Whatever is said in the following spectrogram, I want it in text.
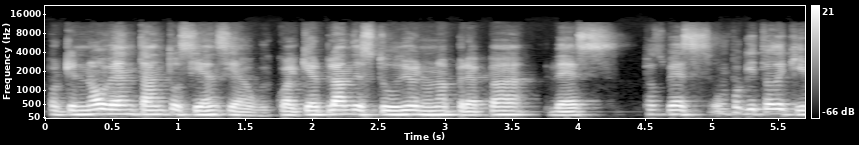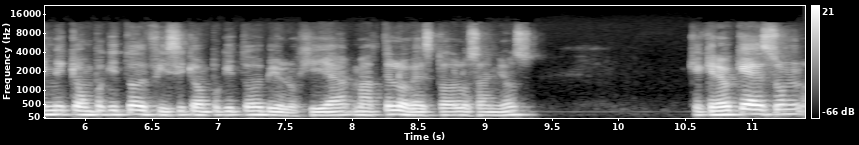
porque no ven tanto ciencia, cualquier plan de estudio en una prepa ves, pues ves un poquito de química, un poquito de física, un poquito de biología, más te lo ves todos los años, que creo que es un,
